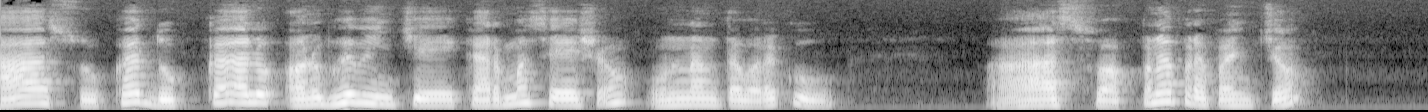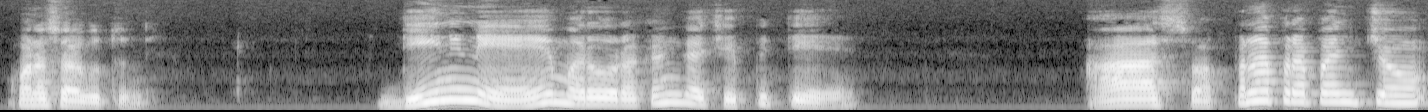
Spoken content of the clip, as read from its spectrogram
ఆ సుఖ దుఃఖాలు అనుభవించే కర్మశేషం ఉన్నంత వరకు ఆ స్వప్న ప్రపంచం కొనసాగుతుంది. దీనినే మరో రకంగా చెప్పితే ఆ స్వప్న ప్రపంచం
